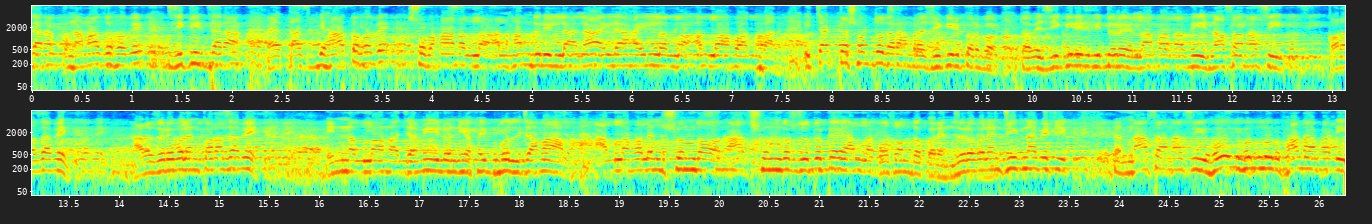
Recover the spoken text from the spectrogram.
দ্বারা নামাজও হবে, জিকির দ্বারা তাজবিহাত হবে। সোবহান আল্লাহ আলহামদুলিল্লাহ ইলাহা ইল্লাল্লাহ, আল্লাহু আকবার। এই চারটা শব্দ দ্বারা আমরা জিকির করব। তবে জিকিরের ভিতরে লাফালাফি, নাচানাচি করা যাবে? আরও জোরে বলেন, করা যাবে? জামাল। আল্লাহ হলেন সুন্দর, আর সৌন্দর্যটাকে আল্লাহ পছন্দ করেন। জোরে বলেন, ঠিক না বেঠিক নাচানাচি হই হুল্লুর ফাটাফাটি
